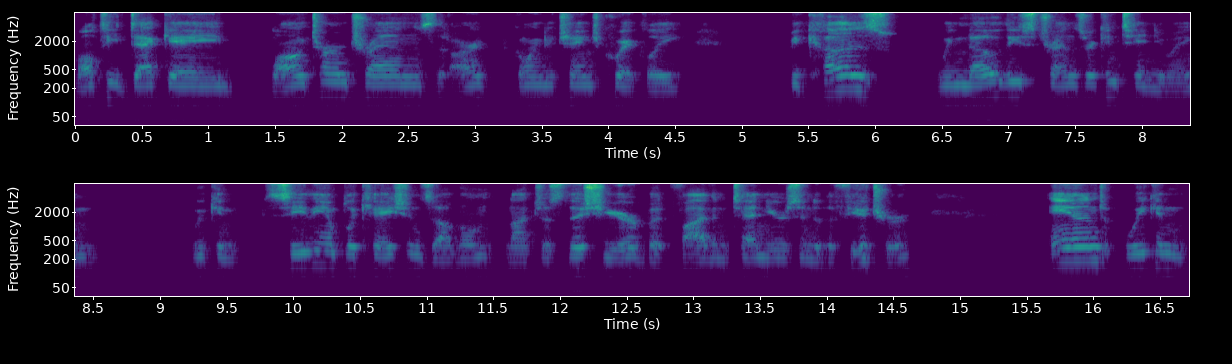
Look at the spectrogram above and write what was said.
multi decade, long term trends that aren't going to change quickly. Because we know these trends are continuing, we can see the implications of them, not just this year, but five and 10 years into the future. And we can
